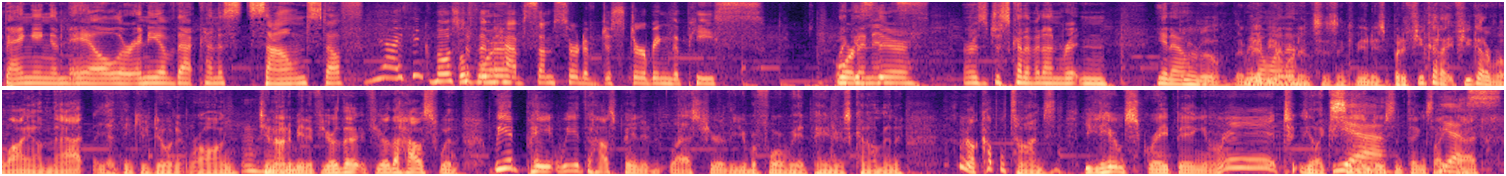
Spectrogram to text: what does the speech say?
banging a nail or any of that kind of sound stuff? Yeah, I think most of them have some sort of disturbing the peace Like, ordinance. is there, or is it just kind of an unwritten? You know, I don't know. There we may don't be wanna- ordinances and communities, but if you got if you got to rely on that, I think you're doing it wrong. Do you Mm-hmm. know what I mean? If you're the if you're the house with we had paint we had the house painted last year, the year before we had painters come and Don't know a couple times you could hear them scraping and you know, like Yeah. sanders and things like Yes. that.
